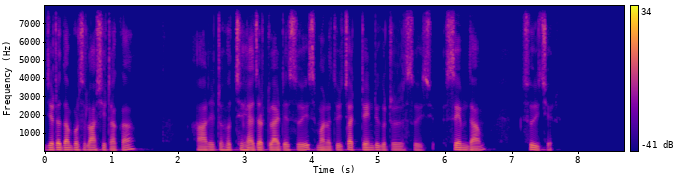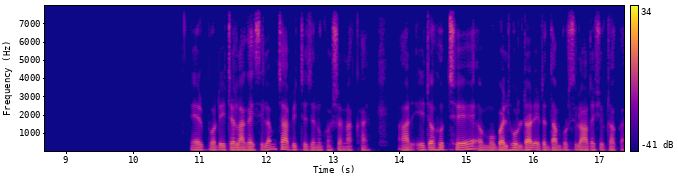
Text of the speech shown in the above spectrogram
যেটার দাম পড়ছিল আশি টাকা। আর এটা হচ্ছে হ্যাজার্ড লাইটের সুইচ মানে দুই চারটে ইন্ডিকেটরের সুইচ সেম দাম সুইচের এরপর এটা লাগাইছিলাম, চাবিটা যেন ঘষা না খায়। আর এটা হচ্ছে মোবাইল হোল্ডার এটার দাম পড়ছিল আড়াইশো টাকা।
